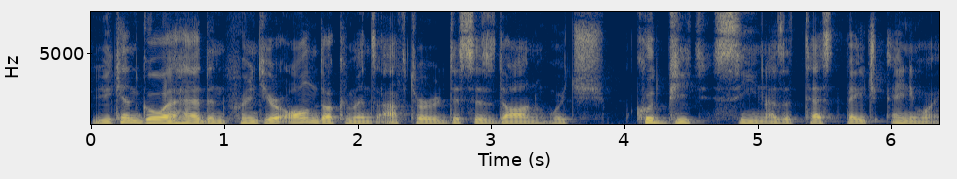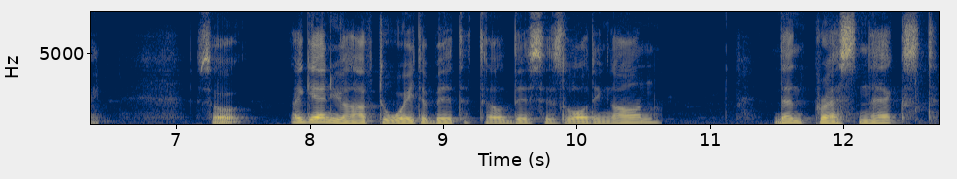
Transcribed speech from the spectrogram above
you can go ahead and print your own documents after this is done, which could be seen as a test page anyway. So again, you'll have to wait a bit till this is loading on. Then press next.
